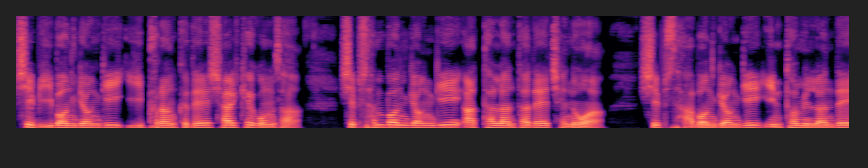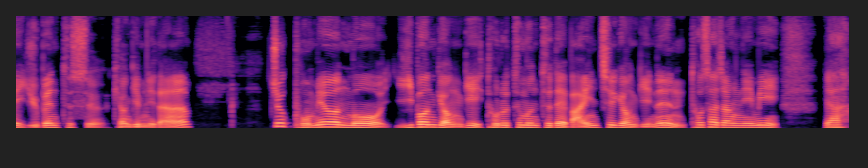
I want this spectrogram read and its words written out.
12번 경기 이프랑크 대 샬케 공사, 13번 경기 아탈란타 대 제노아, 14번 경기 인터밀란 대 유벤투스 경기입니다. 쭉 보면 뭐 2번 경기 도르트문트 대 마인츠 경기는 토 사장님이 야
